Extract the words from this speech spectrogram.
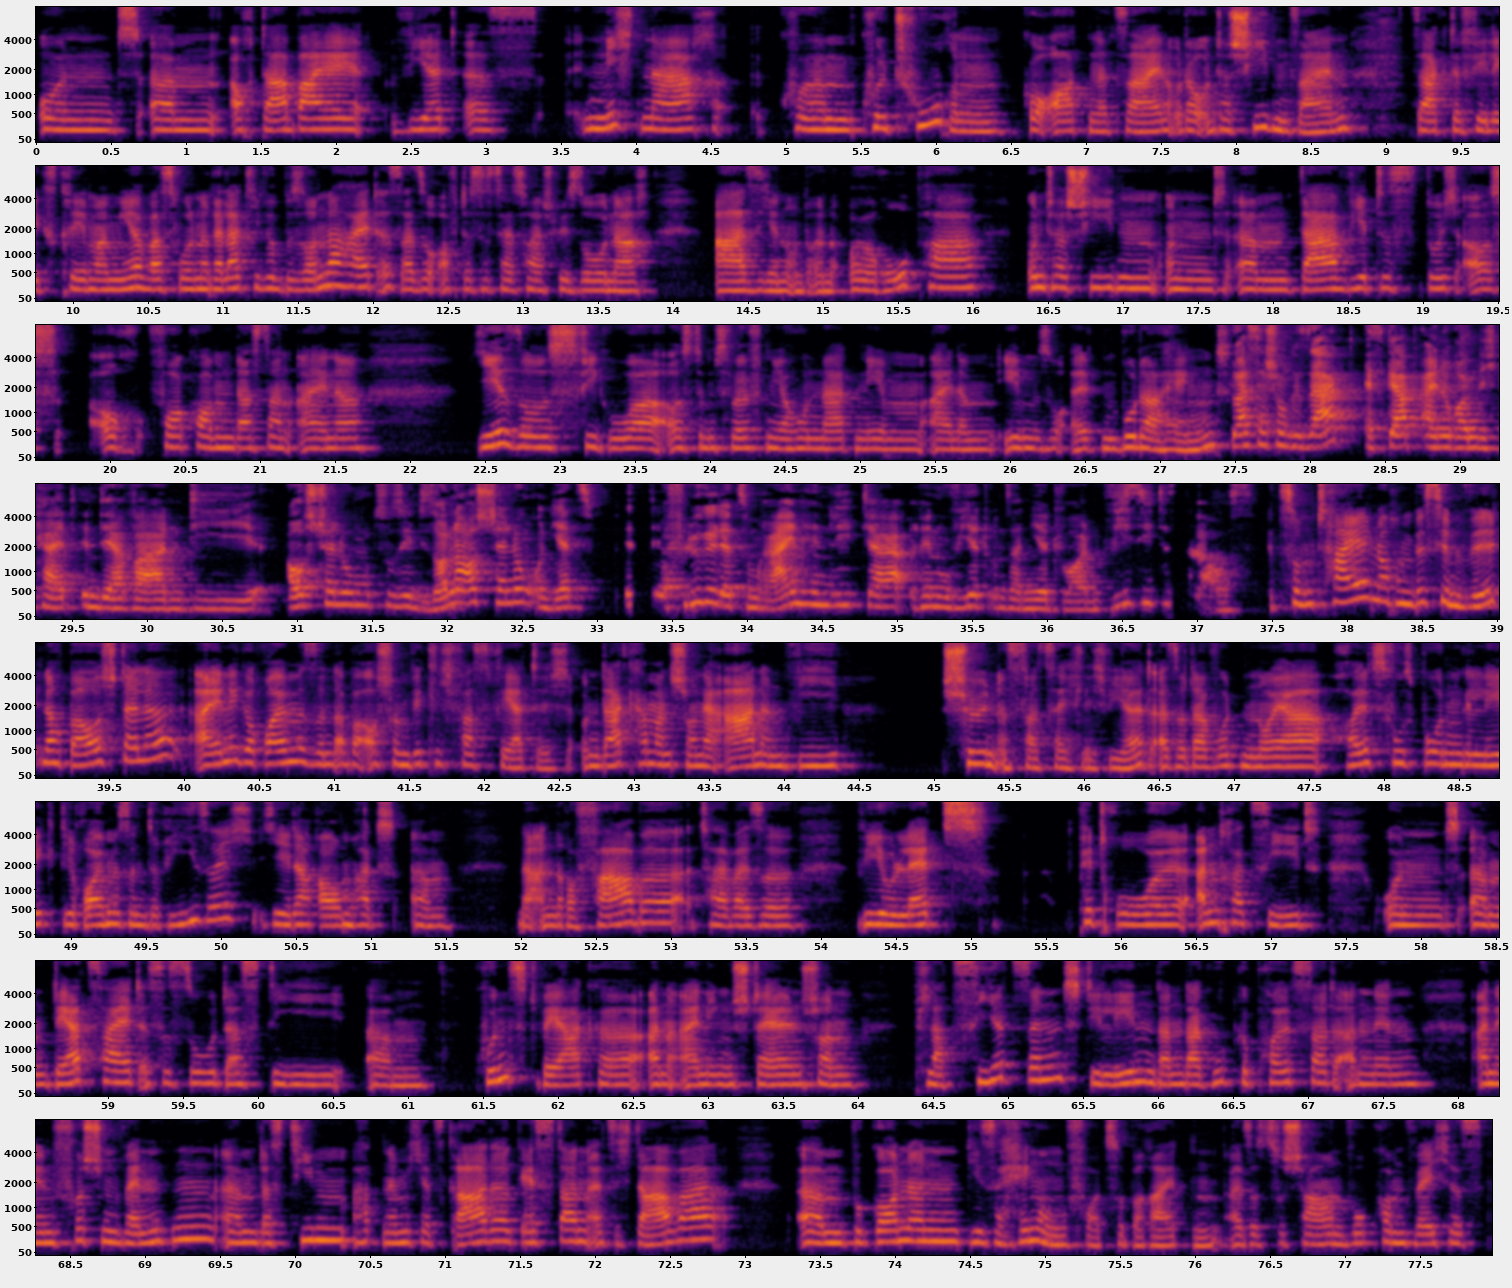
Und ähm, auch dabei wird es nicht nach Kulturen geordnet sein oder unterschieden sein, sagte Felix Kremer mir, was wohl eine relative Besonderheit ist. Also oft ist es ja zum Beispiel so nach Asien und Europa unterschieden und ähm, da wird es durchaus auch vorkommen, dass dann eine Jesus-Figur aus dem 12. Jahrhundert neben einem ebenso alten Buddha hängt. Du hast ja schon gesagt, es gab eine Räumlichkeit, in der waren die Ausstellungen zu sehen, die Sonderausstellung und jetzt ist der Flügel, der zum Rhein hin liegt, ja renoviert und saniert worden. Wie sieht es da aus? Zum Teil noch ein bisschen wild nach Baustelle. Einige Räume sind aber auch schon wirklich fast fertig. Und da kann man schon erahnen, wie schön es tatsächlich wird. Also da wurde ein neuer Holzfußboden gelegt. Die Räume sind riesig. Jeder Raum hat ähm, eine andere Farbe, teilweise Violett, Petrol, Anthrazit. Und ähm, derzeit ist es so, dass die ähm, Kunstwerke an einigen Stellen schon platziert sind. Die lehnen dann da gut gepolstert an den, an den frischen Wänden. Ähm, das Team hat nämlich jetzt gerade gestern, als ich da war, ähm, begonnen, diese Hängung vorzubereiten. Also zu schauen, wo kommt welches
